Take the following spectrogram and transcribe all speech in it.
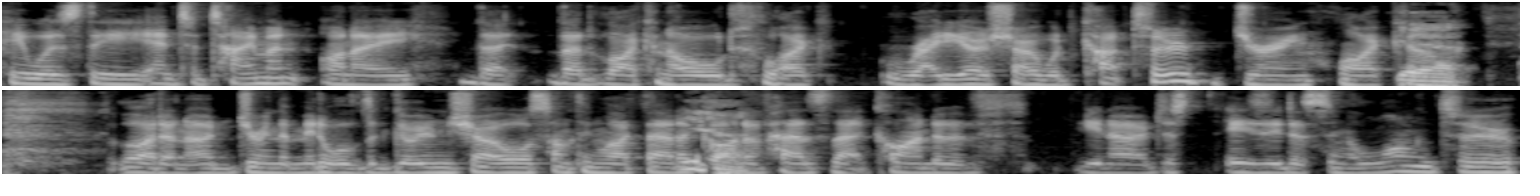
he was the entertainment on a that that like an old like radio show would cut to during like Yeah. um, I don't know during the middle of the Goon Show or something like that. It Yeah. kind of has that kind of you know just easy to sing along to.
